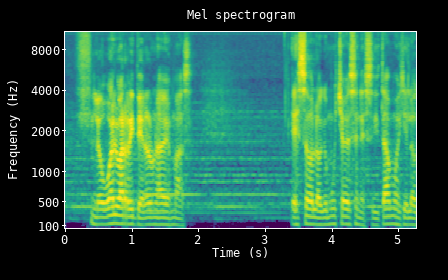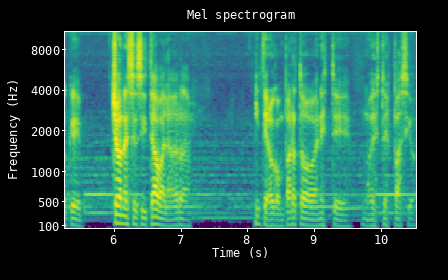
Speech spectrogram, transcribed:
Lo vuelvo a reiterar una vez más. Eso es lo que muchas veces necesitamos y es lo que yo necesitaba, la verdad. Y te lo comparto en este modesto espacio.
